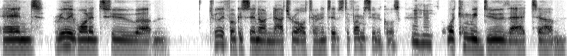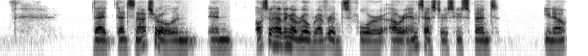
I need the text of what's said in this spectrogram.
and really wanted to um, to really focus in on natural alternatives to pharmaceuticals. Mm-hmm. What can we do that um, that that's natural and and also having a real reverence for our ancestors who spent, you know,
